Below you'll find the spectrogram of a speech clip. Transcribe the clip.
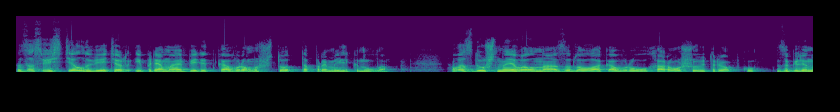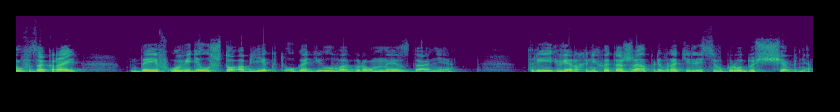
Засвистел ветер, и прямо перед ковром что-то промелькнуло. Воздушная волна задала ковру хорошую трепку. Заглянув за край, Дэйв увидел, что объект угодил в огромное здание. Три верхних этажа превратились в груду щебня.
